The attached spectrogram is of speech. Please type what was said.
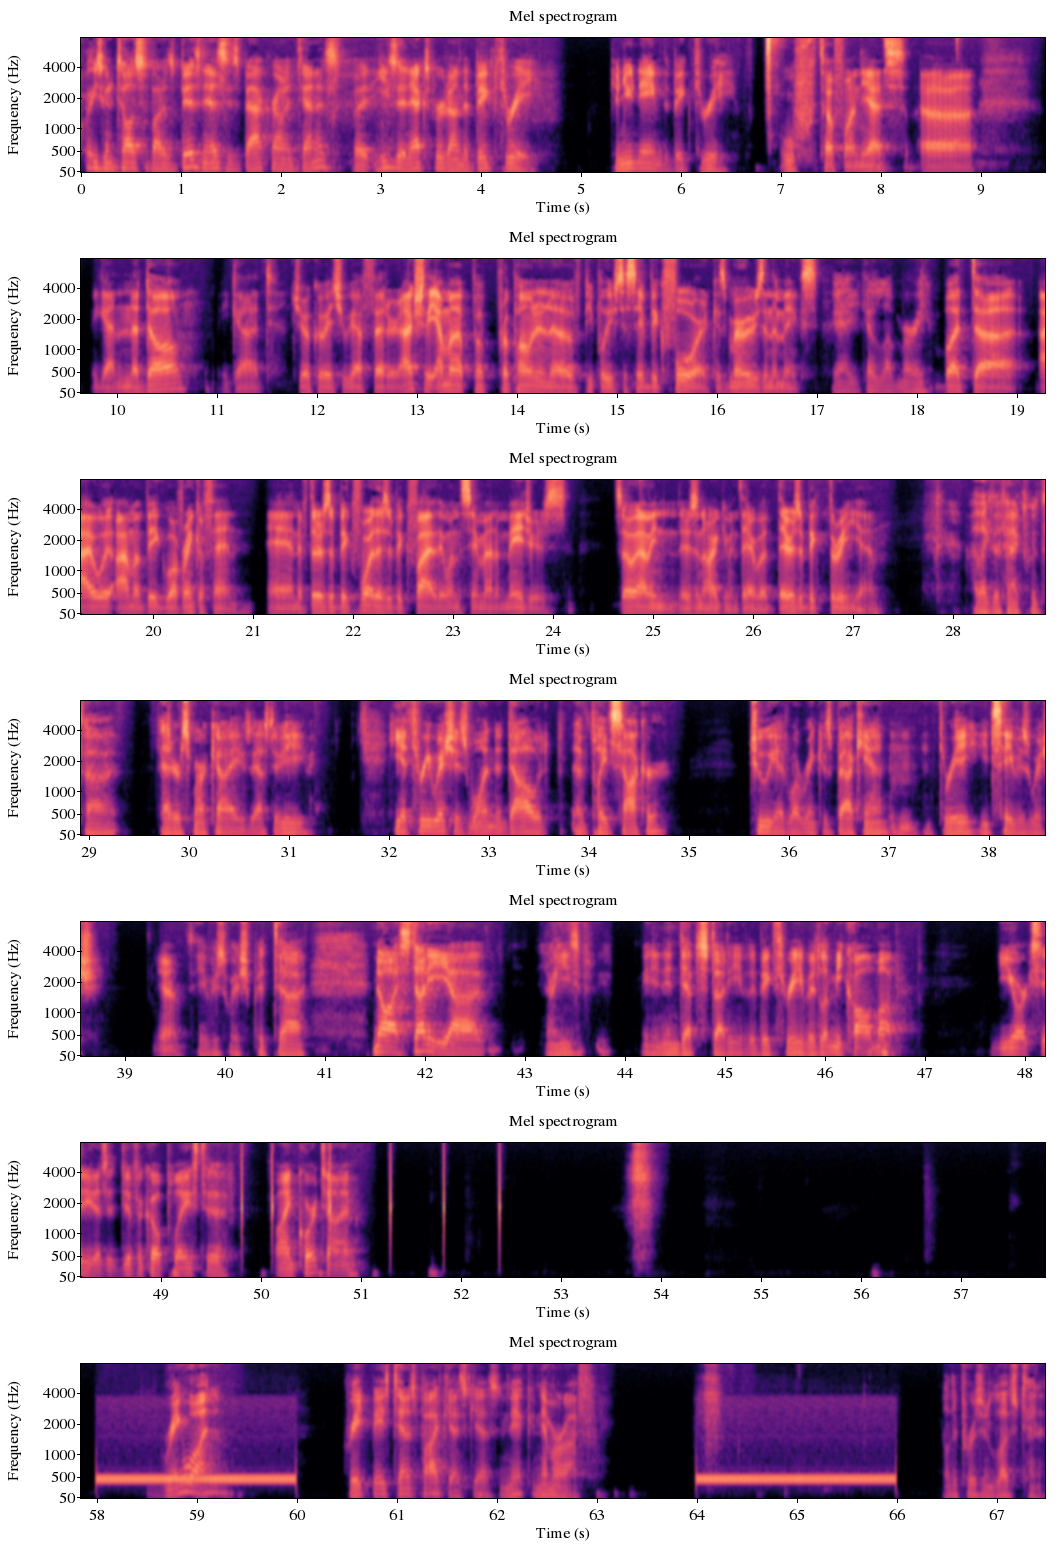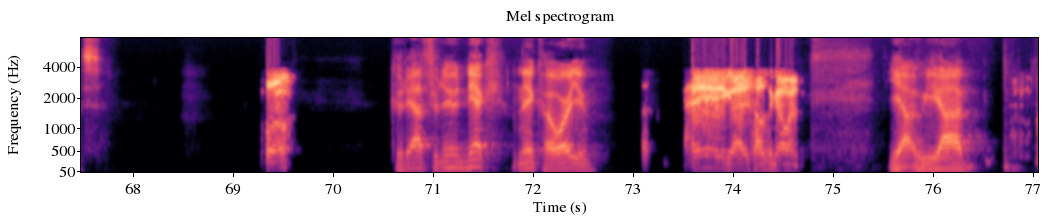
he's going to tell us about his business, his background in tennis, but he's an expert on the big three. Can you name the big three? Oof, tough one. Yes. Uh, we got Nadal, we got Djokovic, we got Federer. Actually, I'm a p- proponent of people used to say big four because Murray was in the mix. Yeah, you got to love Murray. But uh, I w- I'm a big Wawrinka fan, and if there's a big four, there's a big five. They won the same amount of majors. So I mean, there's an argument there, but there's a big three. Yeah. I like the fact with uh, Federer, smart guy, he was asked to be, he had three wishes. One, Nadal would have played soccer. Two, he had Wawrinka's backhand. hmm And three, he'd save his wish. Yeah. save his wish. But uh, no, I study. Uh, you know, he's made an in-depth study of the big three. But let me call him up. New York City. That's a difficult place to find court time. Ring one. Great Base Tennis Podcast guest, Nick Nemeroff. Another person who loves tennis. Hello. Good afternoon, Nick. Nick, how are you? Hey guys, how's it going? Yeah, we uh,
